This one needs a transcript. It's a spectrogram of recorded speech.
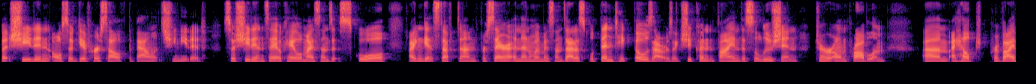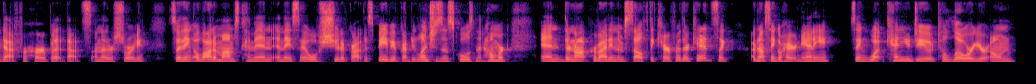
But she didn't also give herself the balance she needed. So she didn't say, okay, well, my son's at school. I can get stuff done for Sarah. And then when my son's out of school, then take those hours. Like she couldn't find the solution to her own problem. Um, I helped provide that for her, but that's another story. So I think a lot of moms come in and they say, oh, shoot, I've got this baby. I've got to do lunches in schools and then homework. And they're not providing themselves the care for their kids. Like, I'm not saying go hire a nanny, I'm saying what can you do to lower your own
